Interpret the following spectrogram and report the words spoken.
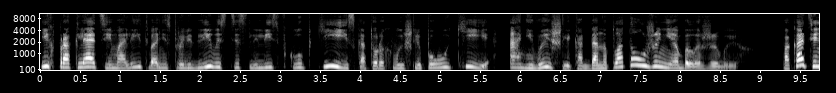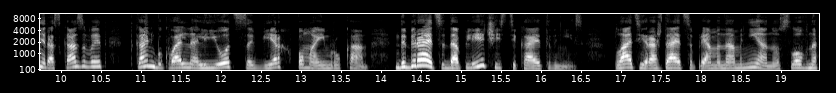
их проклятия и молитвы о несправедливости слились в клубки, из которых вышли пауки. Они вышли, когда на плато уже не было живых. Пока тень рассказывает, ткань буквально льется вверх по моим рукам, добирается до плеч и стекает вниз. Платье рождается прямо на мне, оно словно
